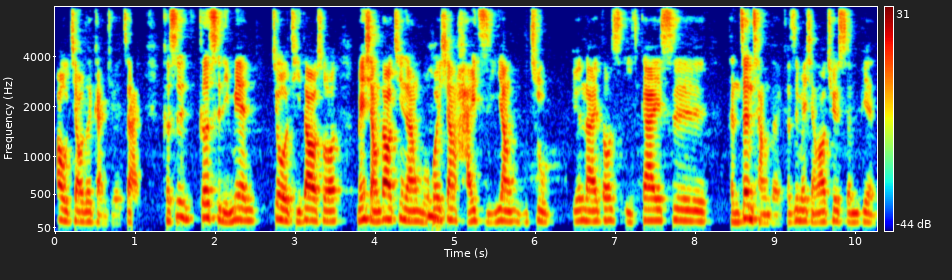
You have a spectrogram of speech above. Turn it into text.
傲娇的感觉在。可是歌词里面就有提到说，没想到竟然我会像孩子一样无助，原来都是应该是很正常的，可是没想到却生变。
